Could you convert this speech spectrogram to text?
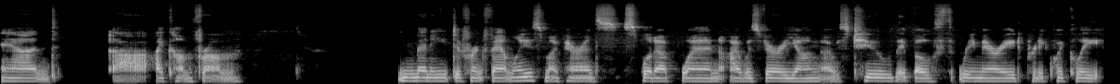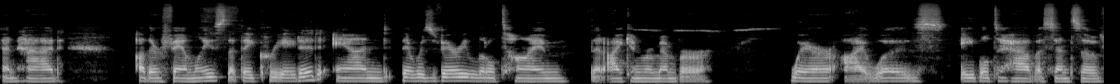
And uh, I come from many different families. My parents split up when I was very young. I was two. They both remarried pretty quickly and had other families that they created. And there was very little time that I can remember where I was able to have a sense of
